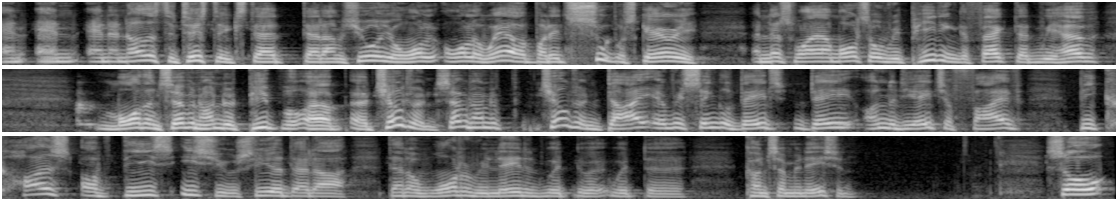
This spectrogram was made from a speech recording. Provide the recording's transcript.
and and and another statistics that that I'm sure you're all, all aware of, but it's super scary, and that's why I'm also repeating the fact that we have more than 700 people, uh, uh, children, 700 children die every single day, day under the age of five because of these issues here that are, that are water related with, with the contamination. So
